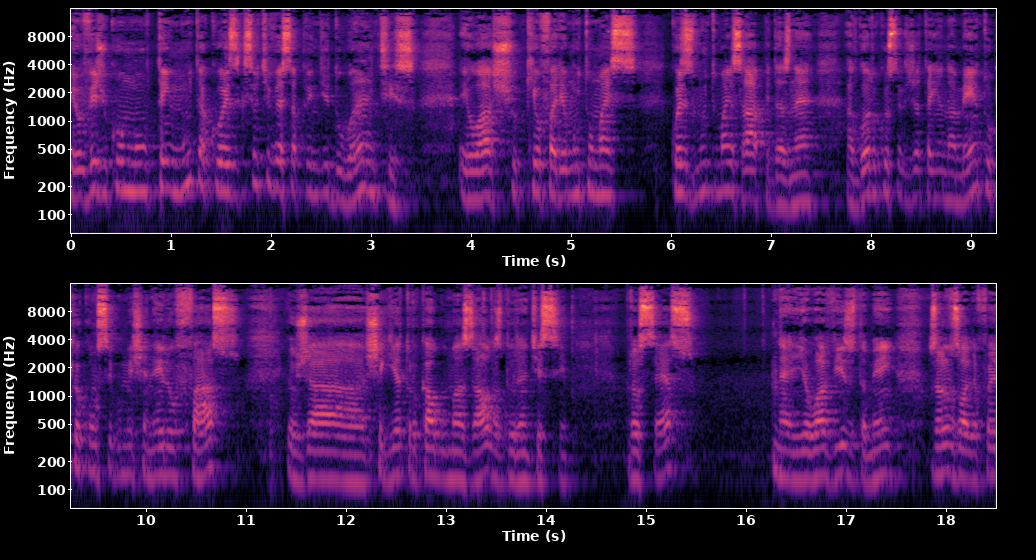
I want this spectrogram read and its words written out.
eu vejo como tem muita coisa que se eu tivesse aprendido antes, eu acho que eu faria muito mais coisas muito mais rápidas, né? Agora o curso ele já está em andamento, o que eu consigo mexer nele eu faço. Eu já cheguei a trocar algumas aulas durante esse processo. Né, e eu aviso também os alunos, olha, foi,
